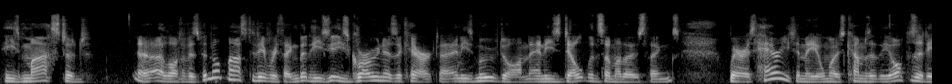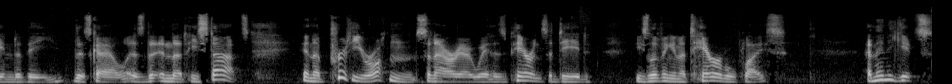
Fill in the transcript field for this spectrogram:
he's mastered uh, a lot of his, but not mastered everything. But he's he's grown as a character and he's moved on and he's dealt with some of those things. Whereas Harry, to me, almost comes at the opposite end of the the scale, is that in that he starts in a pretty rotten scenario where his parents are dead, he's living in a terrible place, and then he gets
